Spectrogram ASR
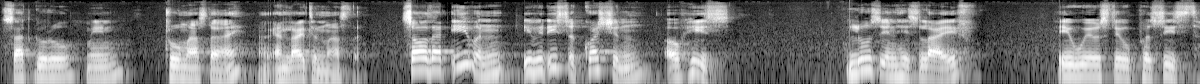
Sadguru means true master, eh? enlightened master. So that even if it is a question of his losing his life, he will still persist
